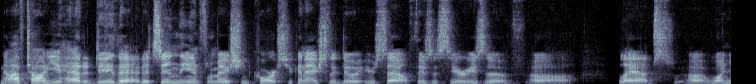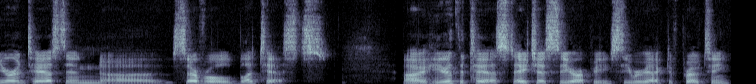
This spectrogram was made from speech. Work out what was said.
Now, I've taught you how to do that. It's in the inflammation course. You can actually do it yourself. There's a series of uh, labs, uh, one urine test and uh, several blood tests. Uh, here are the tests, HSCRP, C-reactive protein,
